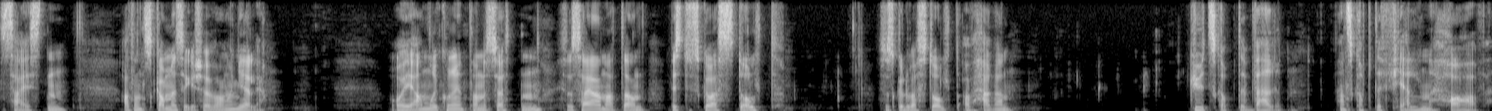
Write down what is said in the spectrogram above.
16 at han skammer seg ikke over evangeliet. Og i 2. Korinterne 17 så sier han at han, hvis du skal være stolt, så skal du være stolt av Herren. Gud skapte verden. Han skapte fjellene, havet.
